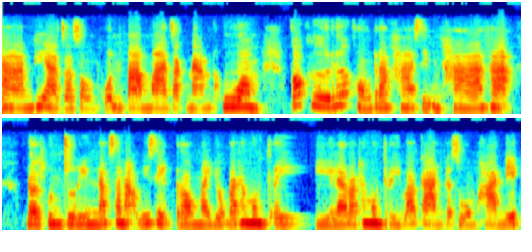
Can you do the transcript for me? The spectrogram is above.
การณ์ที่อาจจะส่งผลตามมาจากน้ำท่วม ก็คือเรื่องของราคาสินค้าค่ะ โดยคุณจุรินลักษณะวิสิทธิ์รองนายกรัฐมนตรี และรัฐมนตรีว่าการกระทรวงพาณิชย์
